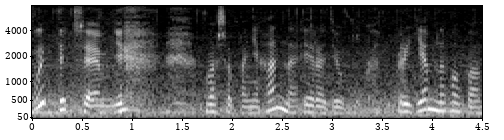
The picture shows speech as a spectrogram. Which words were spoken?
будьте чемні. Ваша пані Ганна і Радіо Бука. Приємного вам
